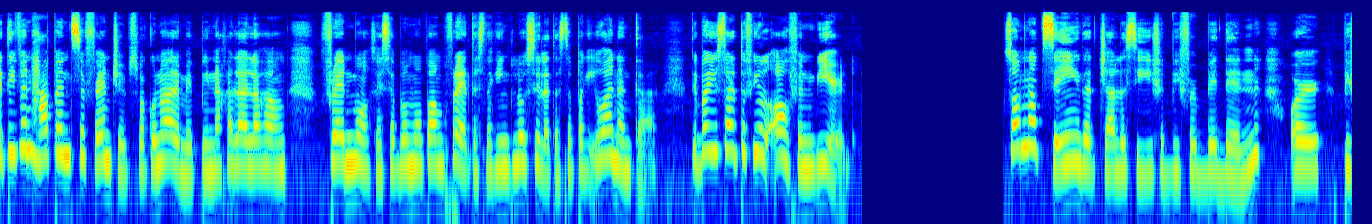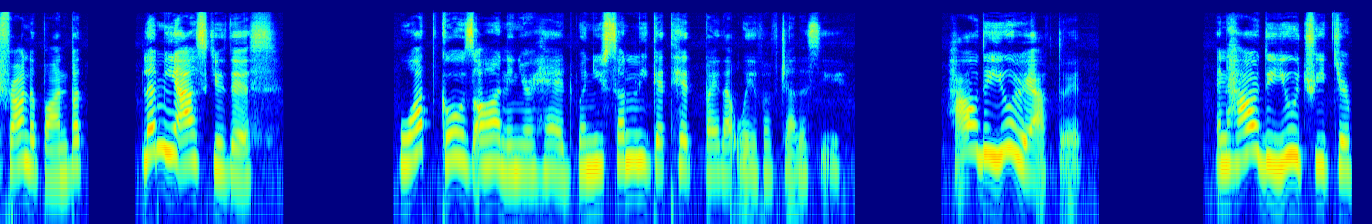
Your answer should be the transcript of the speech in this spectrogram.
It even happens sa friendships. Pag kunwari may pinakalala kang friend mo, sa isa pa mo pang friend, tapos naging close sila, tapos napag-iwanan ka. Diba you start to feel off and weird? So I'm not saying that jealousy should be forbidden or be frowned upon, but let me ask you this. What goes on in your head when you suddenly get hit by that wave of jealousy? How do you react to it? And how do you treat your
